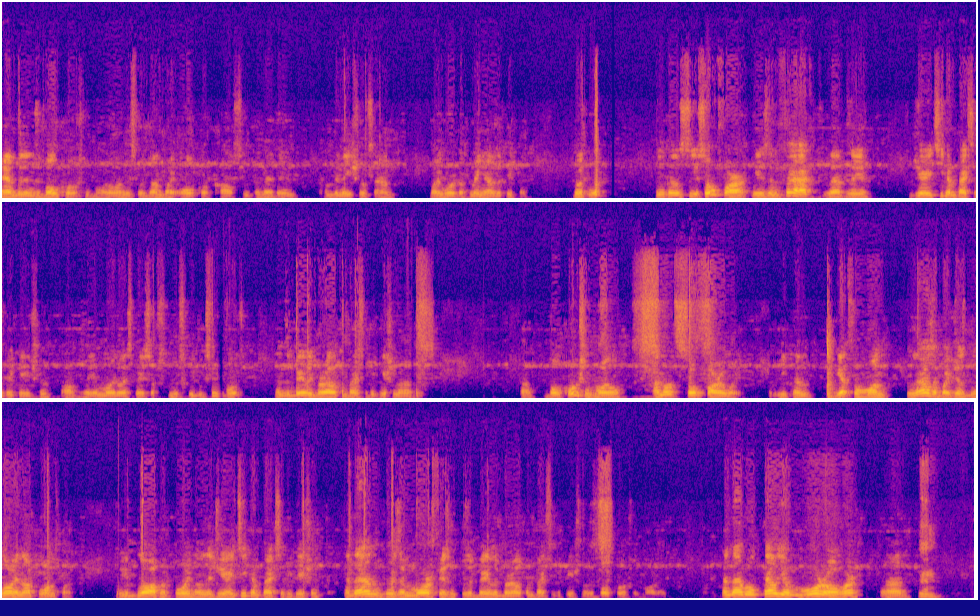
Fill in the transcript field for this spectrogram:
and within the ball quotient model. And this was done by Allcock, Carlson, in combinations and by work of many other people. But what you can see so far is in fact that the GIT compactification of the modular space of smooth cubic threefolds and the Bailey-Borel compactification of this uh, ball quotient model are not so far away. You can get from one to the other by just blowing up one point. So you blow up a point on the GIT compactification, and then there's a morphism to the Bailey-Borel compactification of the ball quotient model. And I will tell you moreover. Uh,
